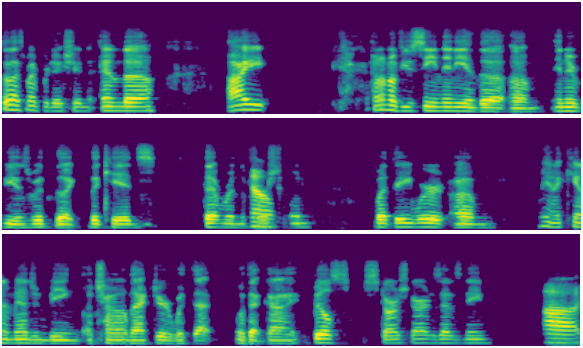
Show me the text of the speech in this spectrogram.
so that's my prediction, and uh, I I don't know if you've seen any of the um, interviews with like the kids that were in the No. first one, but they were um, man, I can't imagine being a child actor with that with that guy, Bill S- Skarsgård. Is that his name? Uh,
